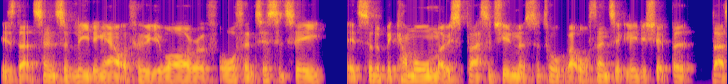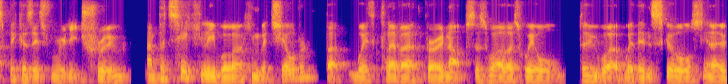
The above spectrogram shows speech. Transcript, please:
is that sense of leading out of who you are, of authenticity. It's sort of become almost platitudinous to talk about authentic leadership, but that's because it's really true. And particularly working with children, but with clever grown ups as well, as we all do work within schools. You know,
